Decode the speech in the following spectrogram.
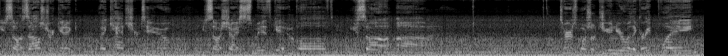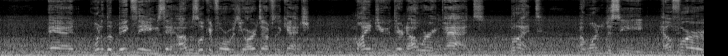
You saw Zylstra get a, a catch or two. You saw Shi Smith get involved. You saw um, Terrence Marshall Jr. with a great play. And one of the big things that I was looking for was yards after the catch. Mind you, they're not wearing pads, but I wanted to see how far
